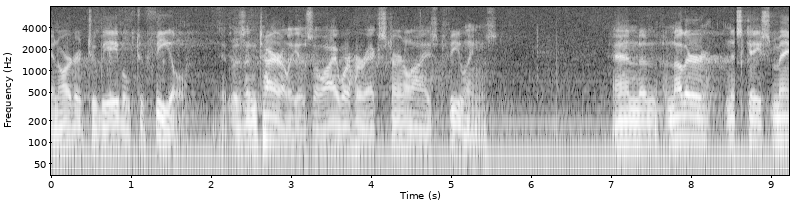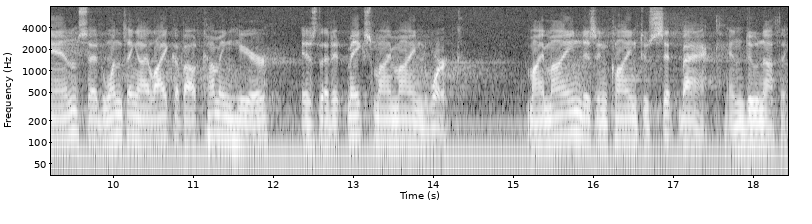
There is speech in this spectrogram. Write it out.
in order to be able to feel. It was entirely as though I were her externalized feelings. And an, another, in this case, man, said, One thing I like about coming here is that it makes my mind work. My mind is inclined to sit back and do nothing.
